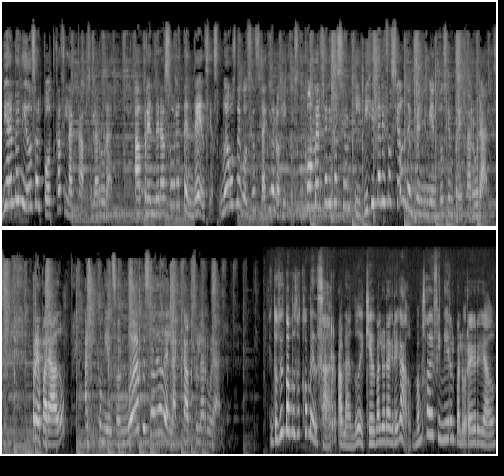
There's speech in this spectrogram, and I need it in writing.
Bienvenidos al podcast La Cápsula Rural. Aprenderás sobre tendencias, nuevos negocios tecnológicos, comercialización y digitalización de emprendimientos y empresas rurales. ¿Preparado? Aquí comienza un nuevo episodio de La Cápsula Rural. Entonces vamos a comenzar hablando de qué es valor agregado. Vamos a definir el valor agregado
